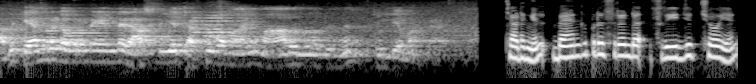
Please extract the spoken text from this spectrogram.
അത് കേന്ദ്ര ഗവൺമെന്റിന്റെ രാഷ്ട്രീയ ചട്ടുകമായി മാറുന്നതിന് തുല്യമാണ്. ചടങ്ങിൽ ബാങ്ക് പ്രസിഡന്റ് ശ്രീജിത് ചോയൻ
